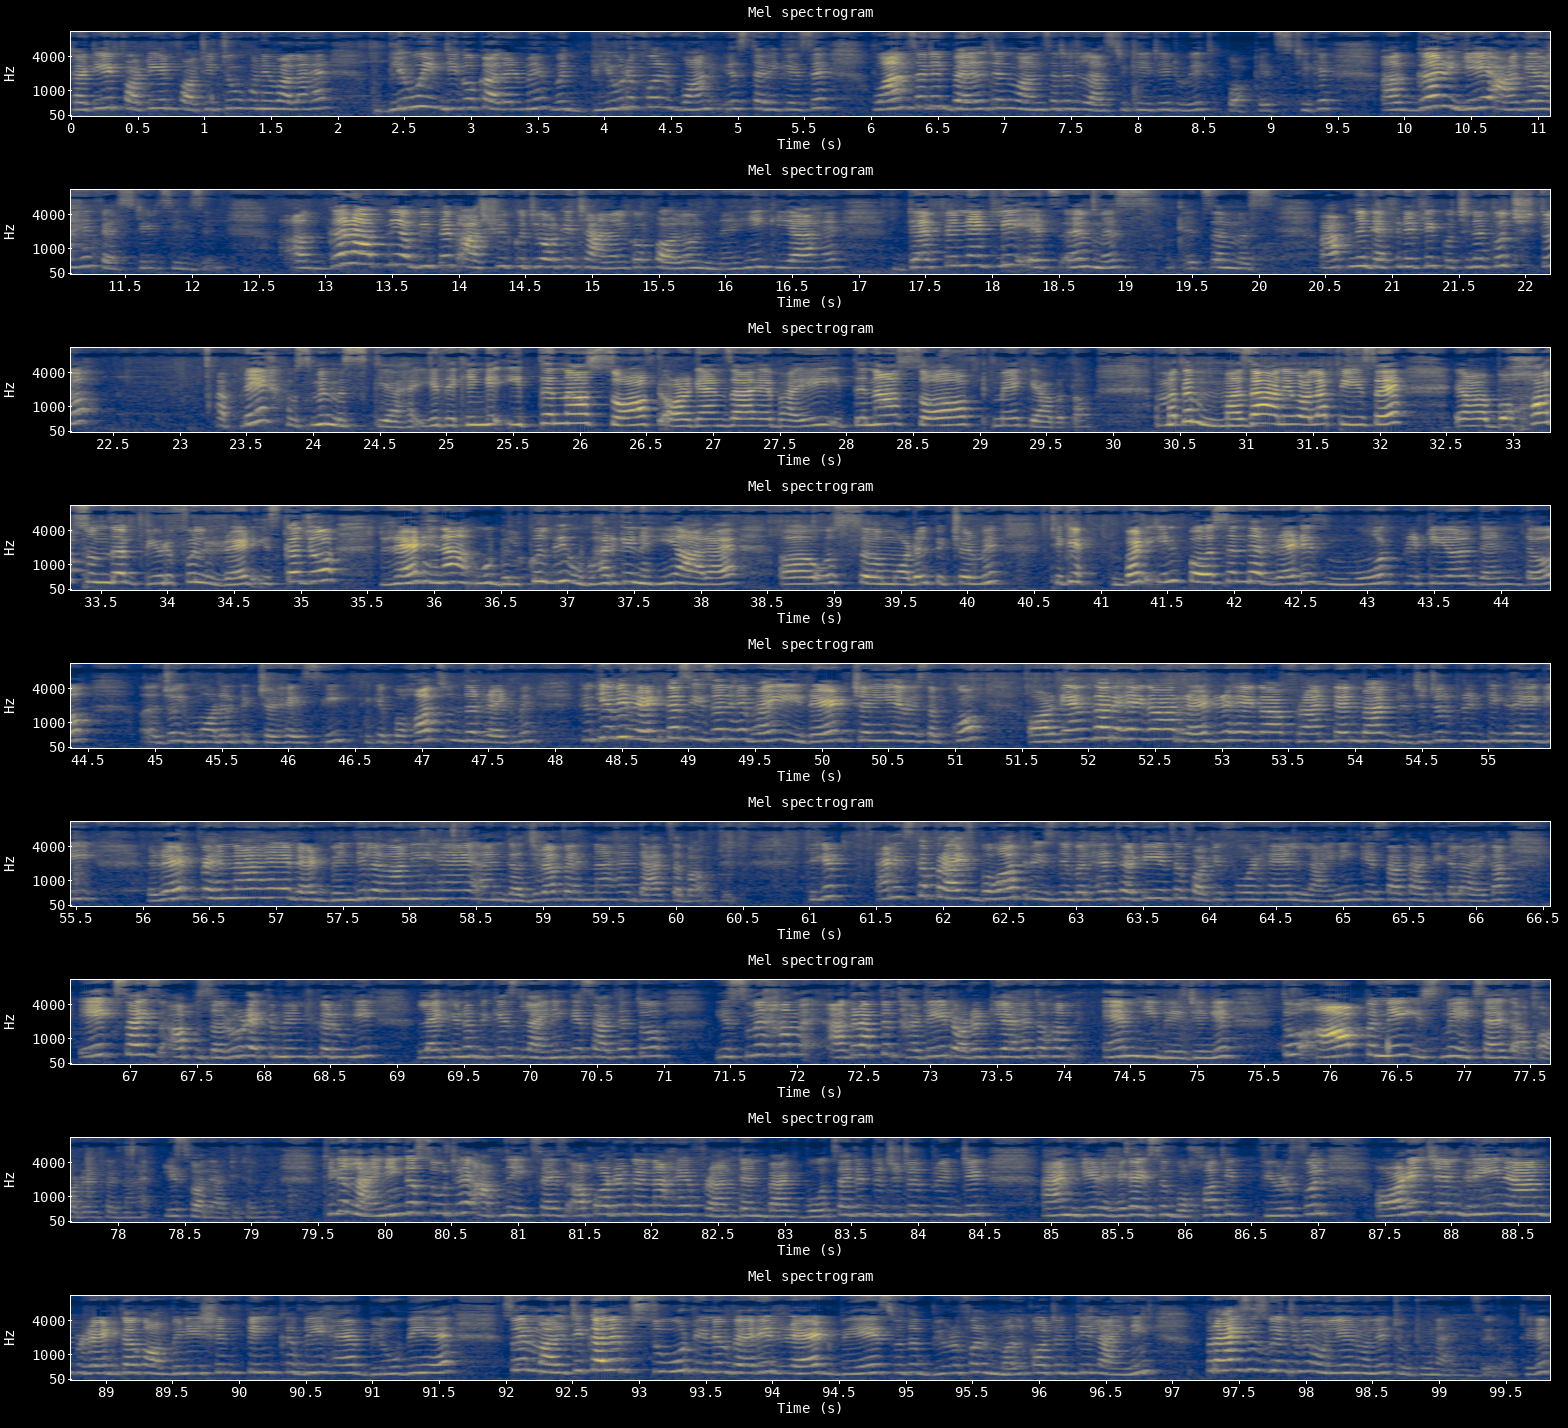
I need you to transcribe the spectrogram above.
thirty eight forty and forty two होने वाला है ब्लू इंडिगो कलर में विद ब्यूटिफुल वन इस तरीके से one sided belt and one sided elasticated with pockets ठीक है? अगर ये आ गया है फेस्टिव सीज़न अगर आपने अभी तक आशु कुटियोर के चैनल को फॉलो नहीं किया है definitely it's a miss it's a miss आपने डेफिनेटली कुछ ना कुछ तो अपने उसमें मिस किया है। ये देखेंगे, इतना सॉफ्ट ऑर्गेन्जा है भाई, इतना सॉफ्ट मैं क्या बताऊँ। मतलब मज़ा आने वाला पीस है। बहुत सुंदर ब्यूटीफुल रेड इसका जो रेड है ना, वो बिल्कुल भी उभर के नहीं आ रहा है उस मॉडल पिक्चर में, ठीक है? But in person the red is more prettier than the जो मॉडल पिक्चर है इसकी, ठीक है? बहुत सुंदर रेड में, क्योंकि अभी रेड का सीज़न है भाई। रेड चाहिए अभी सबको। ऑर्गेन्जा रहेगा रेड रहेगा front and back digital printing रहेगी। रेड पहनना है रेड बिंदी लगानी है एंड गजरा पहनना है दैट्स अबाउट इट ठीक है? एंड इसका प्राइस बहुत रीजनेबल है थर्टी एट से फोर्टी फोर है लाइनिंग के साथ आर्टिकल आएगा। एक साइज़ आप ज़रूर रेकमेंड करूँगी like you know because lining के साथ है तो इसमें हम, अगर आपने थर्टी एट ऑर्डर किया है तो हम एम ही भेजेंगे। तो आपने इसमें एक साइज़ आप ऑर्डर करना है, इस वाले आर्टिकल में। ठीक है लाइनिंग का सूट है, आपने एक साइज़ आप ऑर्डर करना है front and back both side digital printed and ये रहेगा इसमें बहुत ही beautiful orange and green and red का कॉम्बिनेशन पिंक भी है ब्लू भी है। So a multi colour suit in a very red base with mul cotton की lining price is going to be only and only two two nine zero ठीक है?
